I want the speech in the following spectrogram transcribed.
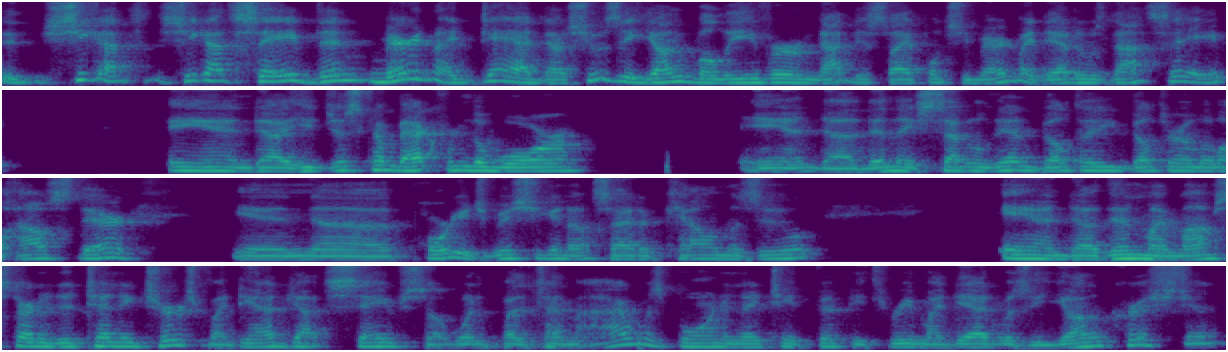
uh, she got she got saved, then married my dad. Now she was a young believer, not discipled. She married my dad, who was not saved, and uh, he'd just come back from the war. And uh, then they settled in, built a built her a little house there in uh, Portage, Michigan, outside of Kalamazoo. And uh, then my mom started attending church. My dad got saved. So when by the time I was born in 1953, my dad was a young Christian,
